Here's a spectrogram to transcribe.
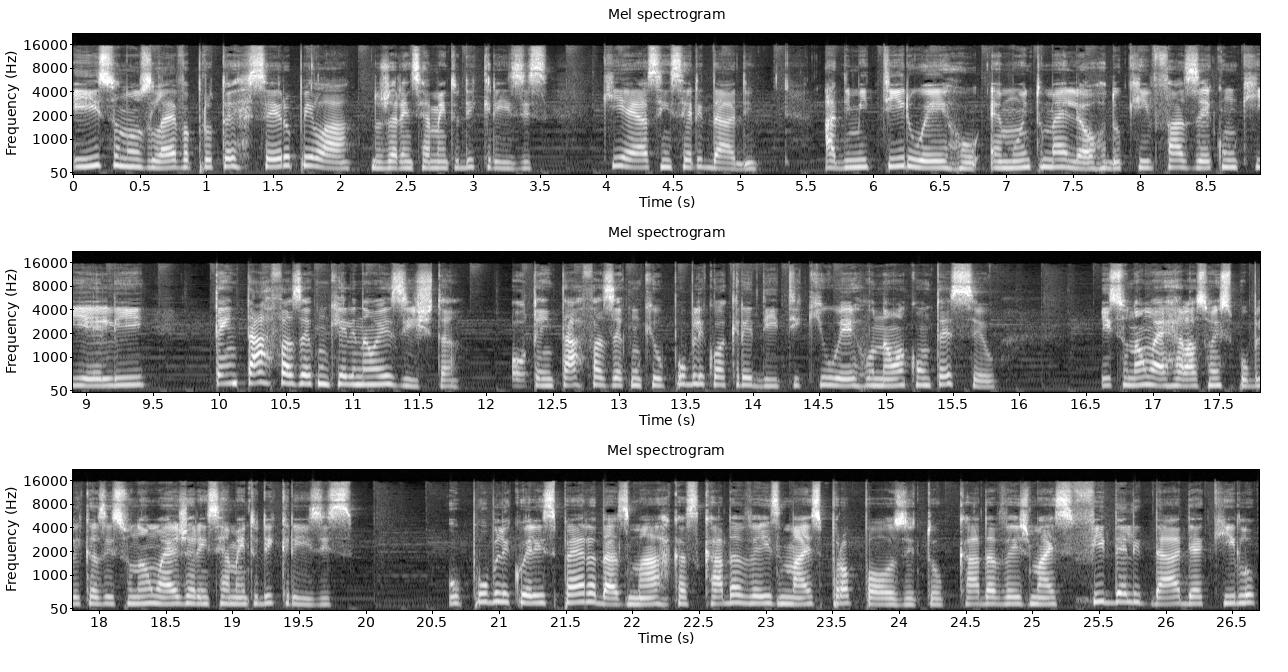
E isso nos leva para o terceiro pilar do gerenciamento de crises, que é a sinceridade. Admitir o erro é muito melhor do que fazer com que ele. tentar fazer com que ele não exista, ou tentar fazer com que o público acredite que o erro não aconteceu. Isso não é relações públicas, isso não é gerenciamento de crises. O público ele espera das marcas cada vez mais propósito, cada vez mais fidelidade àquilo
